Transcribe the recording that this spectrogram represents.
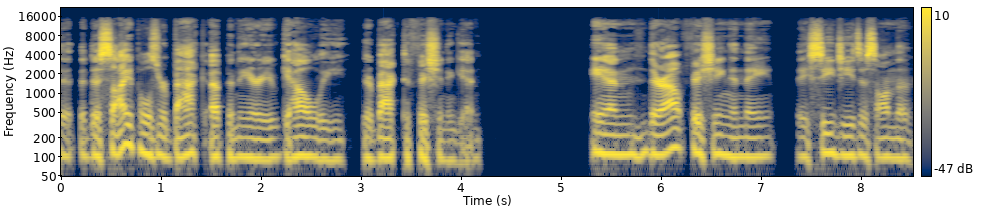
that the disciples are back up in the area of Galilee. They're back to fishing again. And they're out fishing and they they see Jesus on the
